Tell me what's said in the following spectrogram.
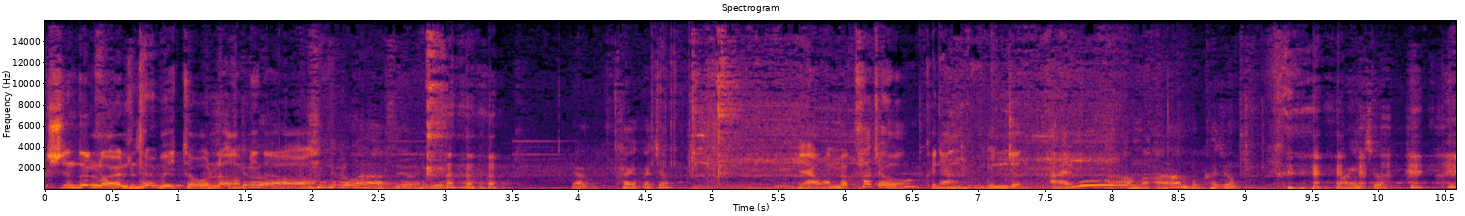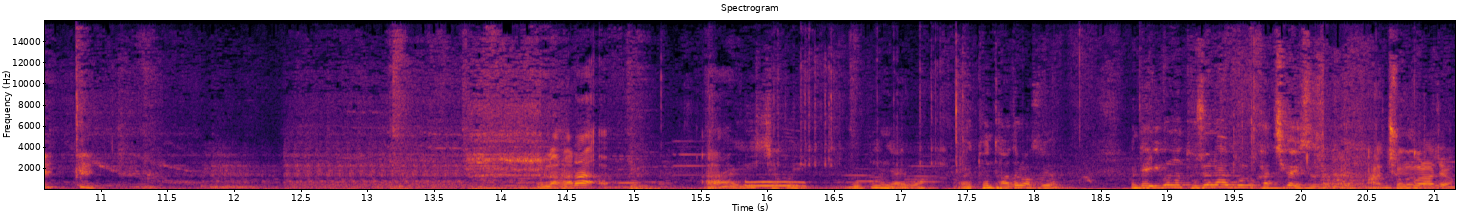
신들러 엘리베이터. 올라갑니다. 힘들어가 나왔어요. 이게. 야 타이 껐죠? 야 완벽하죠. 그냥 운전. 아이고. 안, 안 완벽하죠? 망했죠? 올라가라. 아 이게 자꾸 못 뽑냐 이거? 돈다 들어왔어요. 근데 이거는 도전해볼 가치가 있어서. 아 충분하죠.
